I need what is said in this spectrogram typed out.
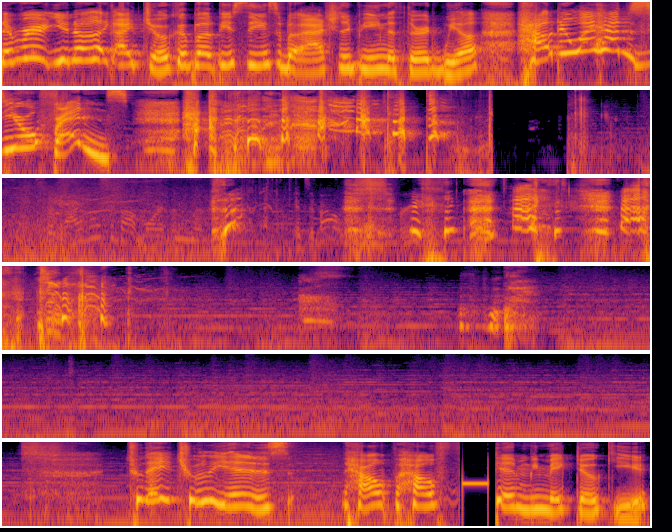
never, you know, like I joke about these things about actually being the third wheel. How do I have zero friends? Today truly is how how can we make Doki?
